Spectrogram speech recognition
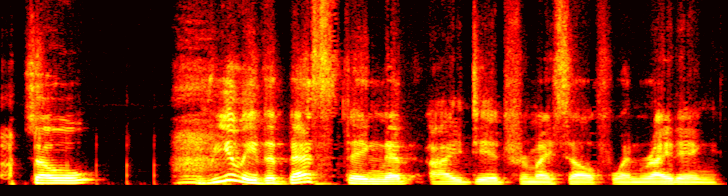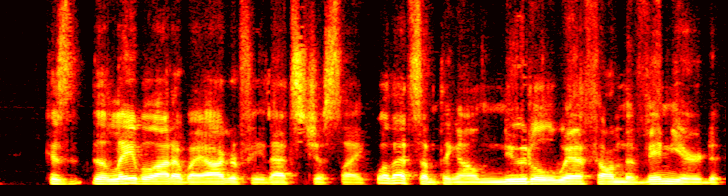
So, really, the best thing that I did for myself when writing, because the label autobiography, that's just like, well, that's something I'll noodle with on the vineyard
